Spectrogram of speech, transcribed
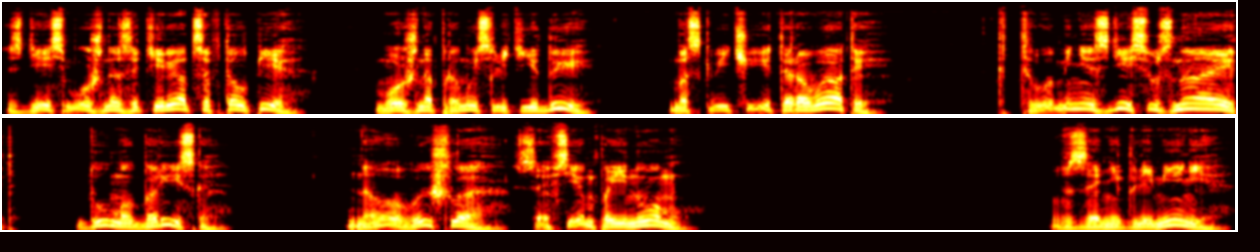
Здесь можно затеряться в толпе, можно промыслить еды. Москвичи тароваты. Кто меня здесь узнает? Думал Бориска. Но вышло совсем по-иному. В занеглеменье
